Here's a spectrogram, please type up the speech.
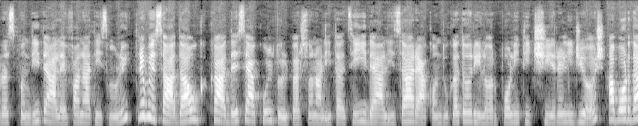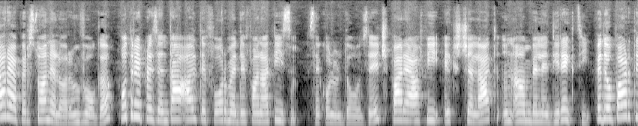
răspândite ale fanatismului, trebuie să adaug că adesea cultul personalității, idealizarea conducătorilor politici și religioși, abordarea persoanelor în vogă, pot reprezenta alte forme de fanatism. Secolul 20 pare a fi excelat în ambele direcții. Pe de o parte,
